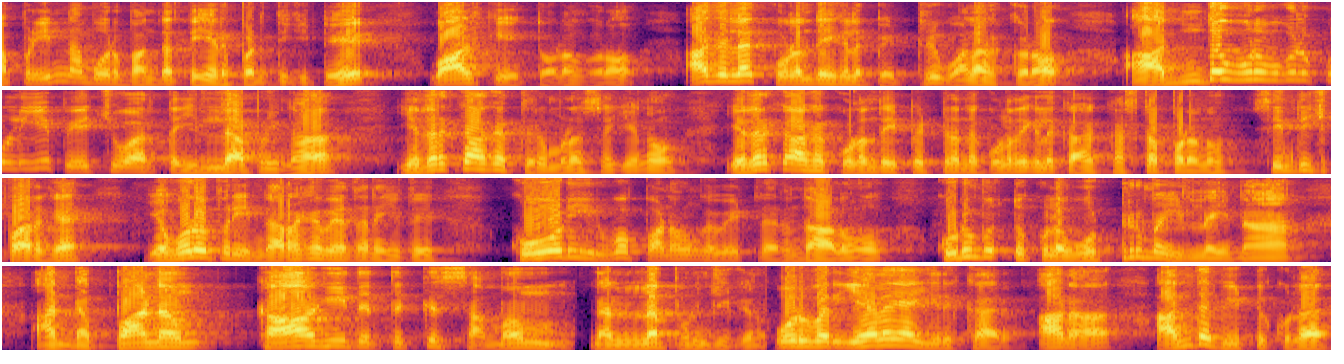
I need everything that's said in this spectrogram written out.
அப்படின்னு நம்ம ஒரு பந்தத்தை ஏற்படுத்திக்கிட்டு வாழ்க்கையை தொடங்குறோம். அதில் குழந்தைகளை பெற்று வளர்க்குறோம். அந்த உறவுகளுக்குள்ளேயே பேச்சுவார்த்தை இல்லை அப்படின்னா எதற்காக திருமணம் செய்யணும்? எதற்காக குழந்தை பெற்று அந்த குழந்தைகளுக்காக கஷ்டப்படணும்? சிந்திச்சு பாருங்க. எவ்வளோ பெரிய நரக வேதனை இது. கோடி ரூபாய் பணம் உங்கள் வீட்டில் இருந்தாலும் குடும்பத்துக்குள்ள ஒற்றுமை இல்லைன்னா அந்த பணம் காகிதத்துக்கு சமம். நல்லா புரிஞ்சுக்கணும். ஒருவர் ஏழையா இருக்கார். ஆனா அந்த வீட்டுக்குள்ள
